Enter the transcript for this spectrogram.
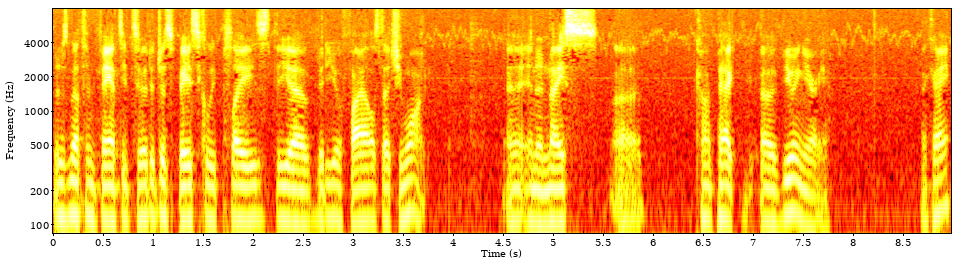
There's nothing fancy to it. It just basically plays the uh, video files that you want uh, in a nice, uh, compact uh, viewing area. Okay.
